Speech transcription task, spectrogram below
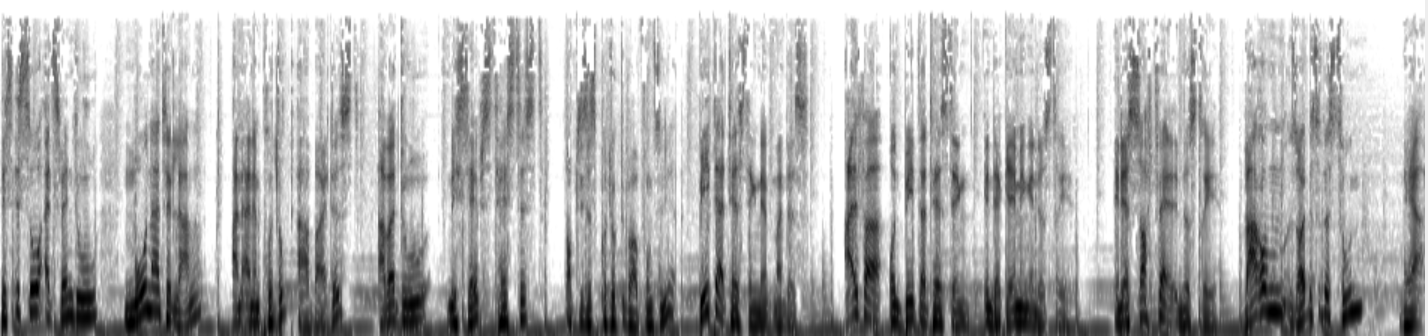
Das ist so, als wenn du monatelang an einem Produkt arbeitest, aber du nicht selbst testest, ob dieses Produkt überhaupt funktioniert. Beta-Testing nennt man das. Alpha- und Beta-Testing in der Gaming-Industrie, in der Software-Industrie. Warum solltest du das tun? Naja,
